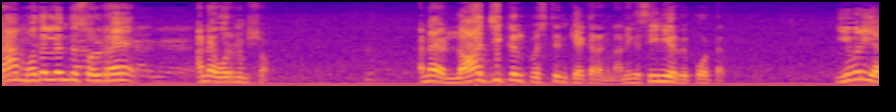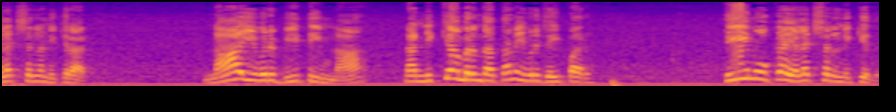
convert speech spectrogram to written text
நான் முதல்ல இருந்து சொல்றேன். அண்ணா ஒரு நிமிஷம். அண்ணா லாஜிக்கல் கொஸ்டின் கேக்குறாங்கண்ணா. நீங்க சீனியர் ரிப்போர்ட்டர் இவர் எலெக்ஷன்ல நிக்கிறார். நான் இவர் பி டீம்னா நான் நிக்காம இருந்தா தானே இவர் ஜெயிப்பாரு? திமுக எலெக்ஷன் நிக்குது.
